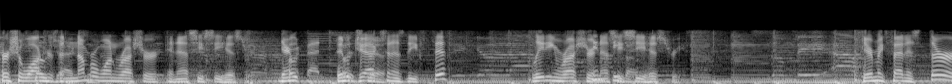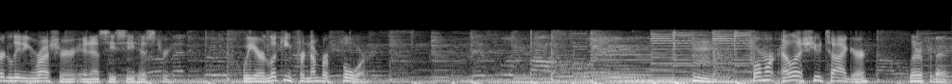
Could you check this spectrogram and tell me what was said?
Herschel Walker is the number one rusher in SEC history. Darren Bo, McFadden. Bo Jackson Smith. is the fifth leading rusher in Tim SEC Tebow. history. Darren McFadden is third leading rusher in SEC history. We are looking for number four. Hmm. Former LSU Tiger. Leonard Fournette.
